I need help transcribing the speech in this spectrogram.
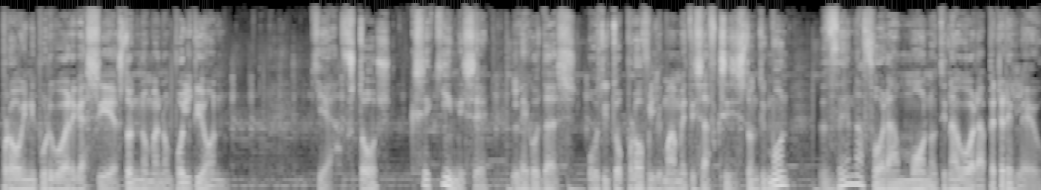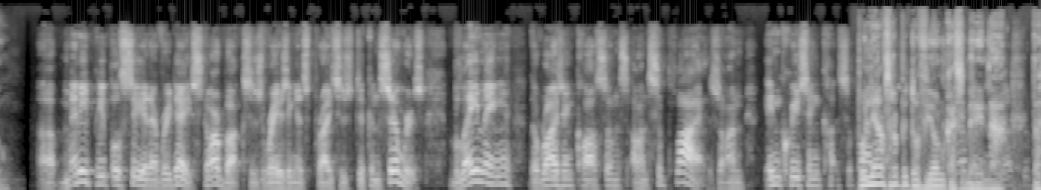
πρώην Υπουργό Εργασίας των Ηνωμένων Πολιτειών. Και αυτός ξεκίνησε λέγοντας ότι το πρόβλημα με τις αυξήσεις των τιμών δεν αφορά μόνο την αγορά πετρελαίου. Uh, many people see it every day. Starbucks is raising its prices to consumers, blaming the rising costs on, on supplies, on increasing supplies. Πολλοί άνθρωποι το βιώνουν καθημερινά. Τα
